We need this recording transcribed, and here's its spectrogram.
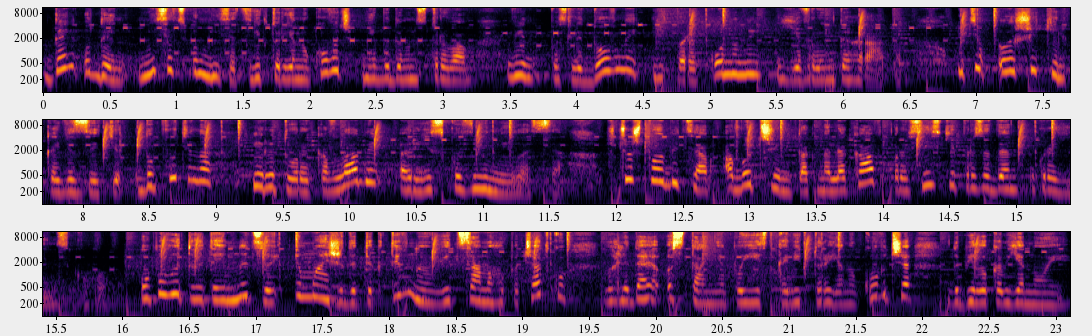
День у день, місяць у місяць Віктор Янукович ніби демонстрував. Він послідовний і переконаний євроінтегратор. Утім, лише кілька візитів до Путіна і риторика влади різко змінилася. Що ж пообіцяв або чим так налякав російський президент українського? Оповитою таємницею і майже детективною від самого початку виглядає остання поїздка Віктора Януковича до Білокам'яної.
